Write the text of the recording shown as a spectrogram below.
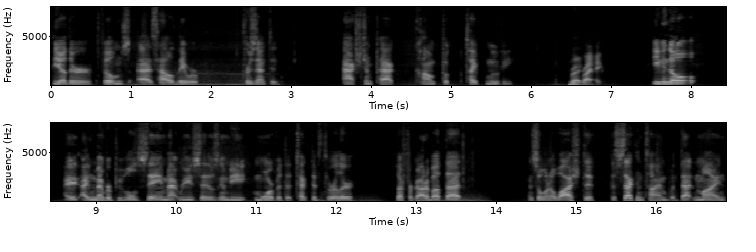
the other films as how they were presented action packed comic book type movie. right. Right. Even though I, I remember people saying Matt Reeves said it was going to be more of a detective thriller, so I forgot about that. And so when I watched it the second time with that in mind,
